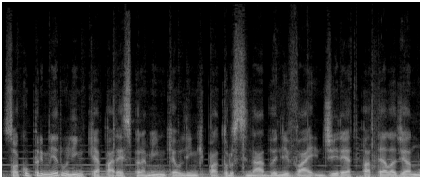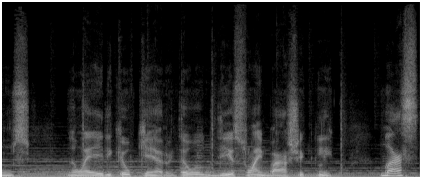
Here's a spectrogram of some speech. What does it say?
só que o primeiro link que aparece para mim, que é o link patrocinado, ele vai direto para a tela de anúncio. Não é ele que eu quero. Então eu desço lá embaixo e clico. Mas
